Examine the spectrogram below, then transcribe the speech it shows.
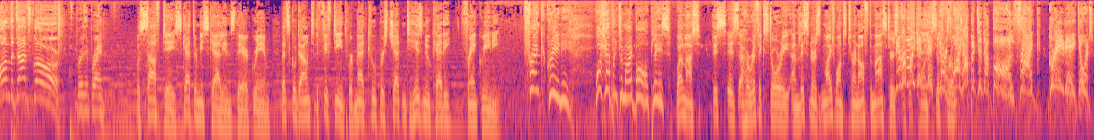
on the dance floor. Brilliant, Brian was soft day. Scatter me scallions there, Graham. Let's go down to the 15th where Matt Cooper's chatting to his new caddy, Frank Greaney. Frank Greaney, what happened to my ball, please? Well, Matt, this is a horrific story, and listeners might want to turn off the Masters. Never mind the listeners. What happened to the ball, Frank Greaney? Do it.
